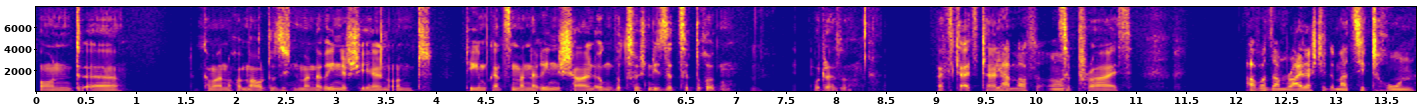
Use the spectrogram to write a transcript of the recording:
und äh, dann kann man noch im Auto sich eine Mandarine schälen und die ganzen Mandarinenschalen irgendwo zwischen die Sitze drücken oder so. Als, als Wir haben kleiner auf, äh, Surprise. auf unserem Rider steht immer Zitronen,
